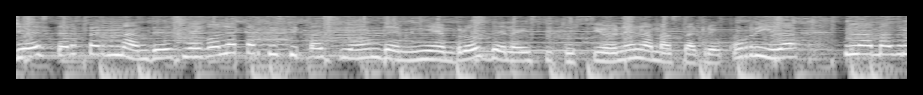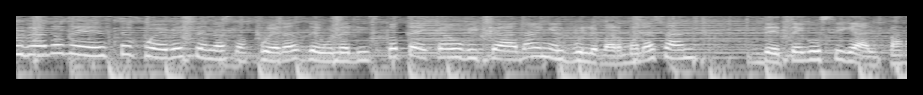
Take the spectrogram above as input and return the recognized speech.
Jester Fernández, negó la participación de miembros de la institución en la masacre ocurrida la madrugada de este jueves en las afueras de una discoteca ubicada en el Boulevard Morazán de Tegucigalpa.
